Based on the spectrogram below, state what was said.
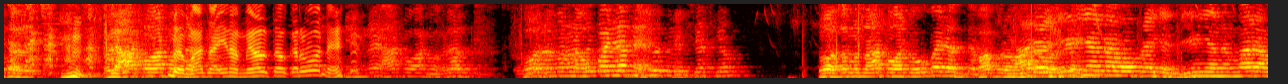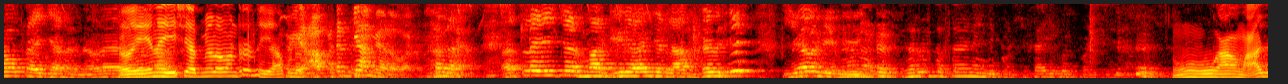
છે? આઠો આઠો પાછા એનો મેળ તો કરવો ને. આઠો આઠો સો- સો ઉપાડ્યા ને. સો તમે આઠો આઠો ઉપાડ્યા ને તે વાપરવા મારે ઝીણિયાના વપરાઈ ગયા ઝીણિયાના મારા વપરાય ગયા ને હવે એના એને હિસાબ મેળવવાનો ને આપણે. આપણે ક્યાં મેળવવાનો? એટલે ઈ કે માર ઘરે આવી ગયા લાભ થવી મેળવી. જરૂર તો તને નહીં પડશે પડશે હું હું આમ આજ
